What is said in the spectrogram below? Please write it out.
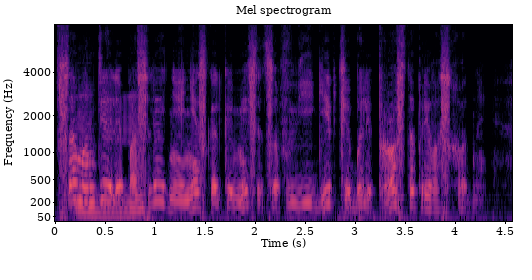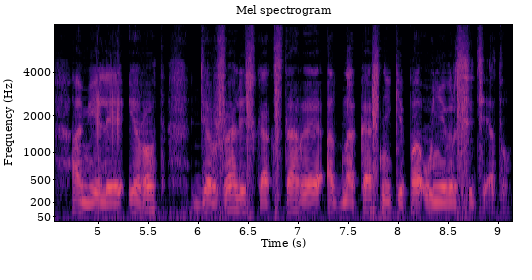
В самом деле, последние несколько месяцев в Египте были просто превосходны. Амелия и Рот держались как старые однокашники по университету.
